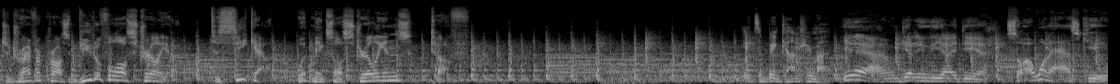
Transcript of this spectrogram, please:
to drive across beautiful Australia to seek out what makes Australians tough. It's a big country, mate. Yeah, I'm getting the idea. So I want to ask you,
